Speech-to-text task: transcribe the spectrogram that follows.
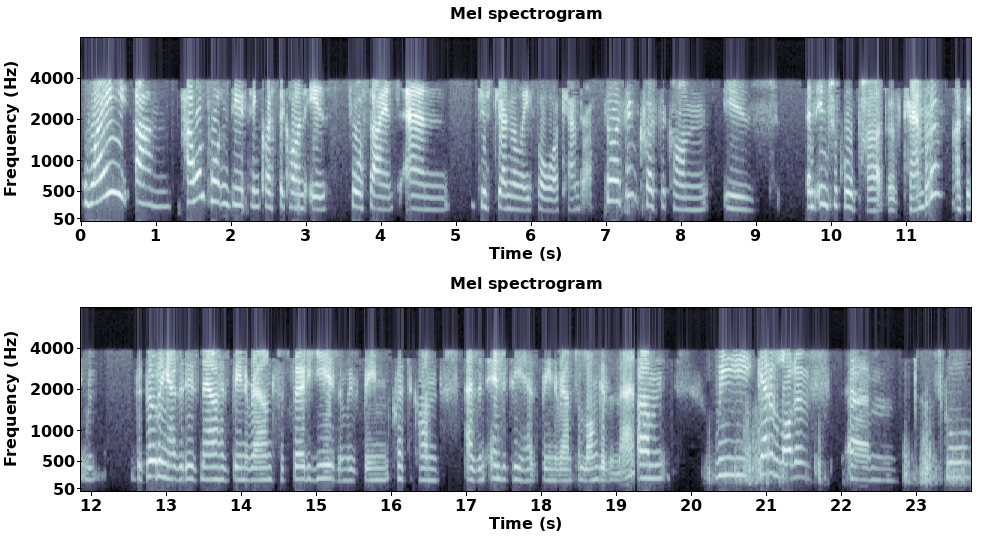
Why? Um, how important do you think Questacon is for science and just generally for Canberra? So I think Questacon is an integral part of Canberra. I think the building as it is now has been around for 30 years, and we've been Questacon as an entity has been around for longer than that. Um, we get a lot of um, school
